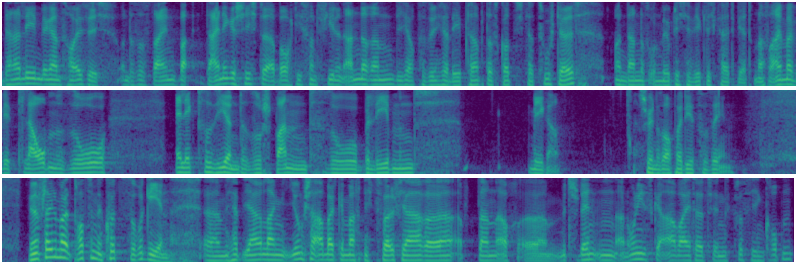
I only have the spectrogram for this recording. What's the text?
dann erleben wir ganz häufig, und das ist dein, deine Geschichte, aber auch die von vielen anderen, die ich auch persönlich erlebt habe, dass Gott sich dazustellt und dann das Unmögliche Wirklichkeit wird. Und auf einmal wird Glauben so elektrisierend, so spannend, so belebend. Mega. Schön, das auch bei dir zu sehen. Wir werden vielleicht mal trotzdem kurz zurückgehen. Ähm, ich habe jahrelang jungsche Arbeit gemacht, nicht zwölf Jahre, habe dann auch ähm, mit Studenten an Unis gearbeitet, in christlichen Gruppen.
